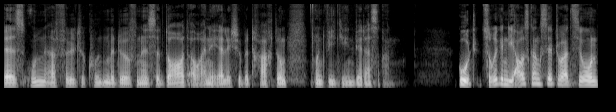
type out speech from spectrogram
es unerfüllte Kundenbedürfnisse, dort auch eine ehrliche Betrachtung und wie gehen wir das an? Gut, zurück in die Ausgangssituation.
